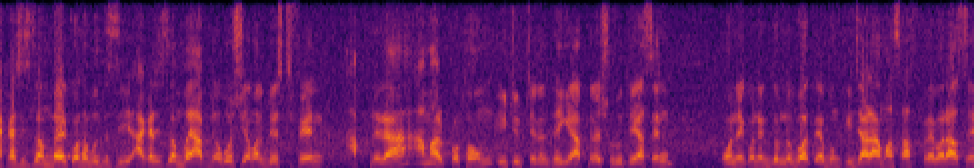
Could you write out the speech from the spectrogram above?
আকাশ ইসলাম ভাইয়ের কথা বলতেছি। আকাশ ইসলাম ভাই, আপনি অবশ্যই আমার বেস্ট ফ্রেন্ড আপনারা আমার প্রথম ইউটিউব চ্যানেল থেকে আপনারা শুরুতে আছেন। অনেক অনেক ধন্যবাদ। এবং কি যারা আমার সাবস্ক্রাইবার আছে,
